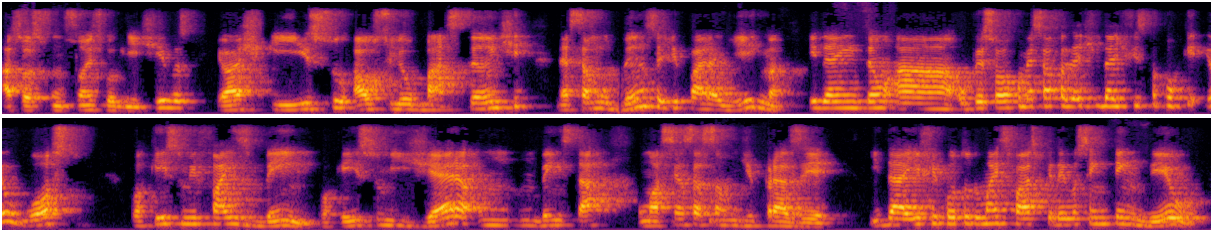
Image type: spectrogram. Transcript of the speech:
as suas funções cognitivas, eu acho que isso auxiliou bastante nessa mudança de paradigma e daí então a, o pessoal começar a fazer atividade física porque eu gosto, porque isso me faz bem, porque isso me gera um, um bem-estar, uma sensação de prazer. E daí ficou tudo mais fácil, porque daí você entendeu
